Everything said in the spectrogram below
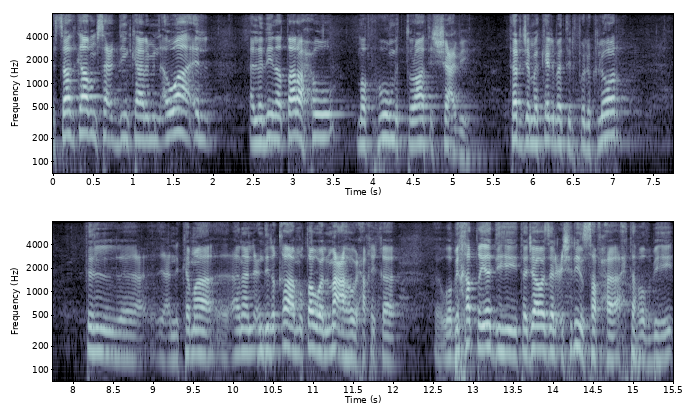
أستاذ كاظم سعد الدين كان من أوائل الذين طرحوا مفهوم التراث الشعبي. ترجم كلمة الفولكلور في يعني كما أنا عندي لقاء مطول معه حقيقة وبخط يده تجاوز العشرين صفحة أحتفظ به.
